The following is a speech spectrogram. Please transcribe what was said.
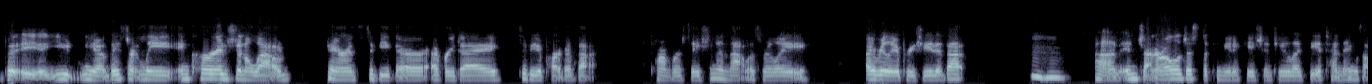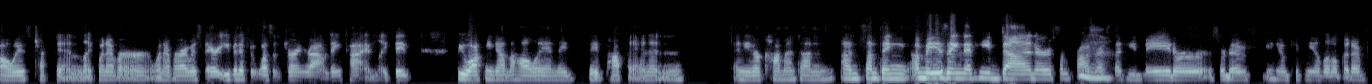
But you you know they certainly encouraged and allowed parents to be there every day to be a part of that conversation, and that was really I really appreciated that. Mm-hmm um, in general, just the communication too. Like the attendings always checked in, like whenever whenever I was there, even if it wasn't during rounding time. Like they'd be walking down the hallway and they'd they'd pop in and and either comment on on something amazing that he'd done or some progress yeah. that he'd made or sort of you know give me a little bit of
